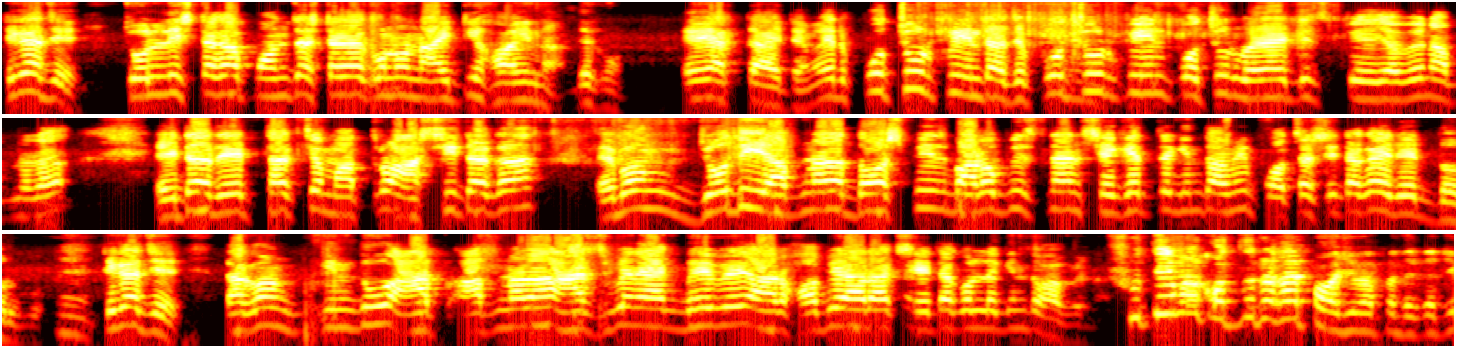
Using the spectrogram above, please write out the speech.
ঠিক আছে? চল্লিশ টাকা, পঞ্চাশ টাকা কোনো নাইটি হয় না। দেখুন এই একটা আইটেম এর প্রচুর প্রিন্ট আছে প্রচুর প্রিন্ট প্রচুর ভ্যারাইটিস পেয়ে যাবেন আপনারা। এটা রেট থাকছে মাত্র আশি টাকা এবং যদি আপনারা দশ পিস বারো পিস নেন সেক্ষেত্রে কিন্তু আমি পঁচাশি টাকায় রেট ধরবো। ঠিক আছে? তখন কিন্তু আপনারা আসবেন এক ভেবে আর হবে আর এক সেটা করলে কিন্তু হবে না। সুতির মাল কত টাকায় পাওয়া যাবে আপনাদের কাছে?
